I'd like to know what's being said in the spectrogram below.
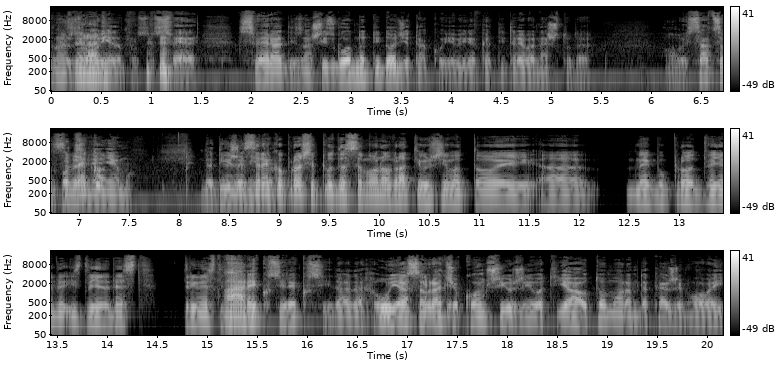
znaš, sve za ovaj jedan posao, sve, sve radi, znaš, izgodno ti dođe tako, jevi ga kad ti treba nešto da, ovaj, sad sam, počinje rekao, njemu da dižem. Ja sam rekao prošli put da sam ono vratio u život ovaj uh, MacBook Pro 2000, iz 2010. 13. A, rekao si, rekao si, da, da. U, ja sam vraćao komšiju život. Ja, to moram da kažem, ovaj,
